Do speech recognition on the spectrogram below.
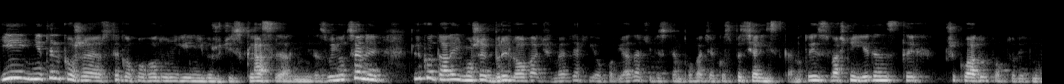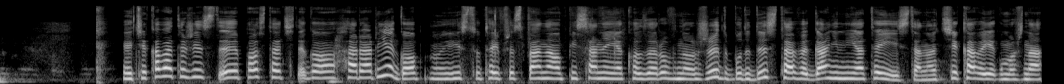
i nie tylko, że z tego powodu nikt jej nie wyrzuci z klasy, ani nie da złej oceny, tylko dalej może brylować w mediach i opowiadać i występować jako specjalistka. No to jest właśnie jeden z tych przykładów, o których mówię. Ciekawa też jest y, postać tego Harariego. Jest tutaj przez Pana opisany jako zarówno Żyd, buddysta, weganin i ateista. No ciekawe, jak można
